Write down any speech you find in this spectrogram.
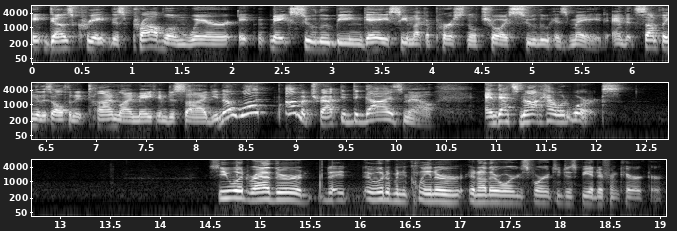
it does create this problem where it makes Sulu being gay seem like a personal choice Sulu has made, and that something in this alternate timeline made him decide, you know what, I'm attracted to guys now, and that's not how it works. So you would rather it, it would have been cleaner, in other words, for it to just be a different character.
